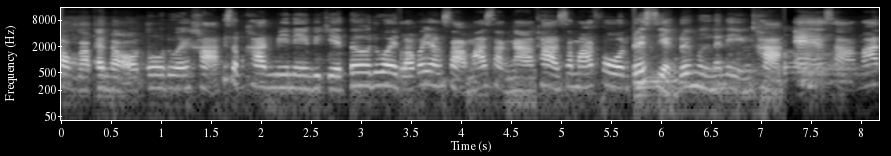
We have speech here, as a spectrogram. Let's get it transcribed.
รองรับ Android Auto ด้วยค่ะ ที่สำคัญมี Navigator ด้วย แล้วก็ยังสามารถสั่งงานผ่านสมาร์ทโฟนด้วยเสียงด้วยมือนั่นเองค่ะแอร์สามารถ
